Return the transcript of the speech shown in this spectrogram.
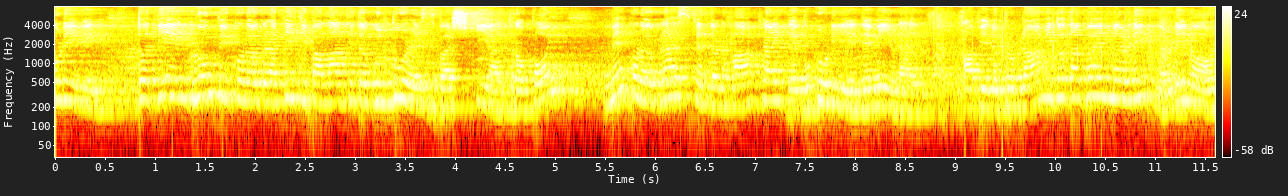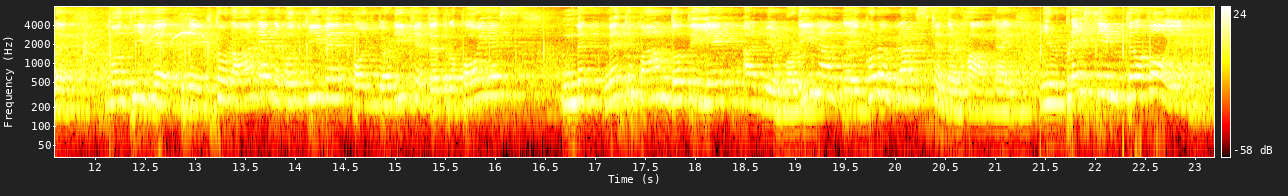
bukurimin. Do të vijen grupi koreografik i Palatit të Kulturës Bashkia Tropoj me koreografës këndër hakraj dhe bukurije dhe miraj. Hapje në programi do të bëjnë me rritë rinore, motive rektorale dhe motive folëtërike të tropojes, me të panë do të jetë Admir Morina dhe koreografës këndër hakraj. Mirë presim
